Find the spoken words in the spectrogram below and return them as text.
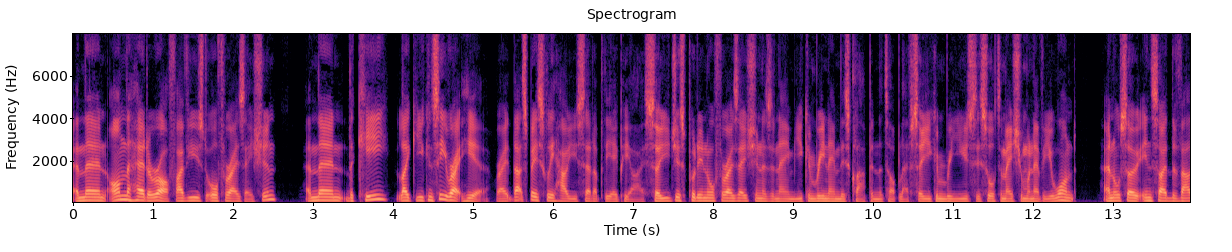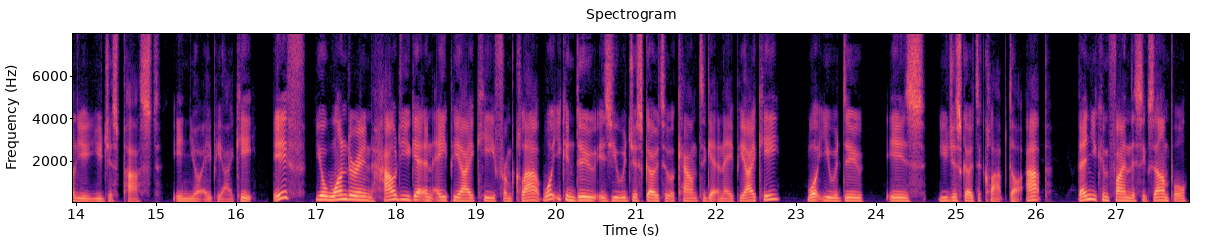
And then on the header auth, I've used authorization. And then the key, like you can see right here, right? That's basically how you set up the API. So you just put in authorization as a name. You can rename this Klap in the top left. So you can reuse this automation whenever you want. And also inside the value you just passed in your API key. If you're wondering how do you get an API key from Klap, what you can do is you would just go to account to get an API key. What you would do is you just go to klap.app. Then you can find this example.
